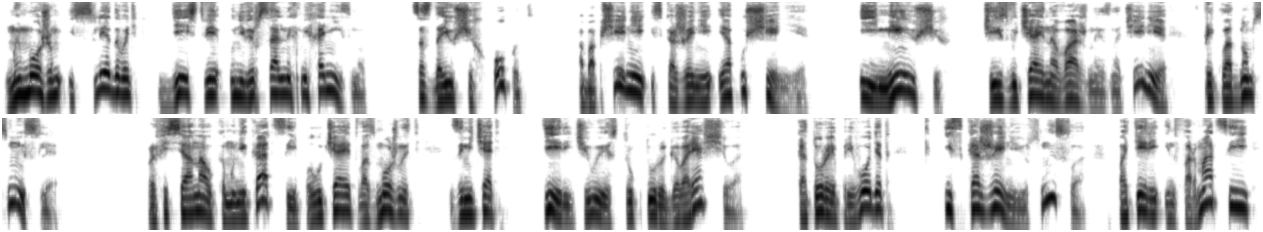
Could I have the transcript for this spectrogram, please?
мы можем исследовать действие универсальных механизмов, создающих опыт, обобщение, искажение и опущение, и имеющих чрезвычайно важное значение в прикладном смысле. Профессионал коммуникации получает возможность замечать те речевые структуры говорящего, которые приводят к искажению смысла, потере информации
